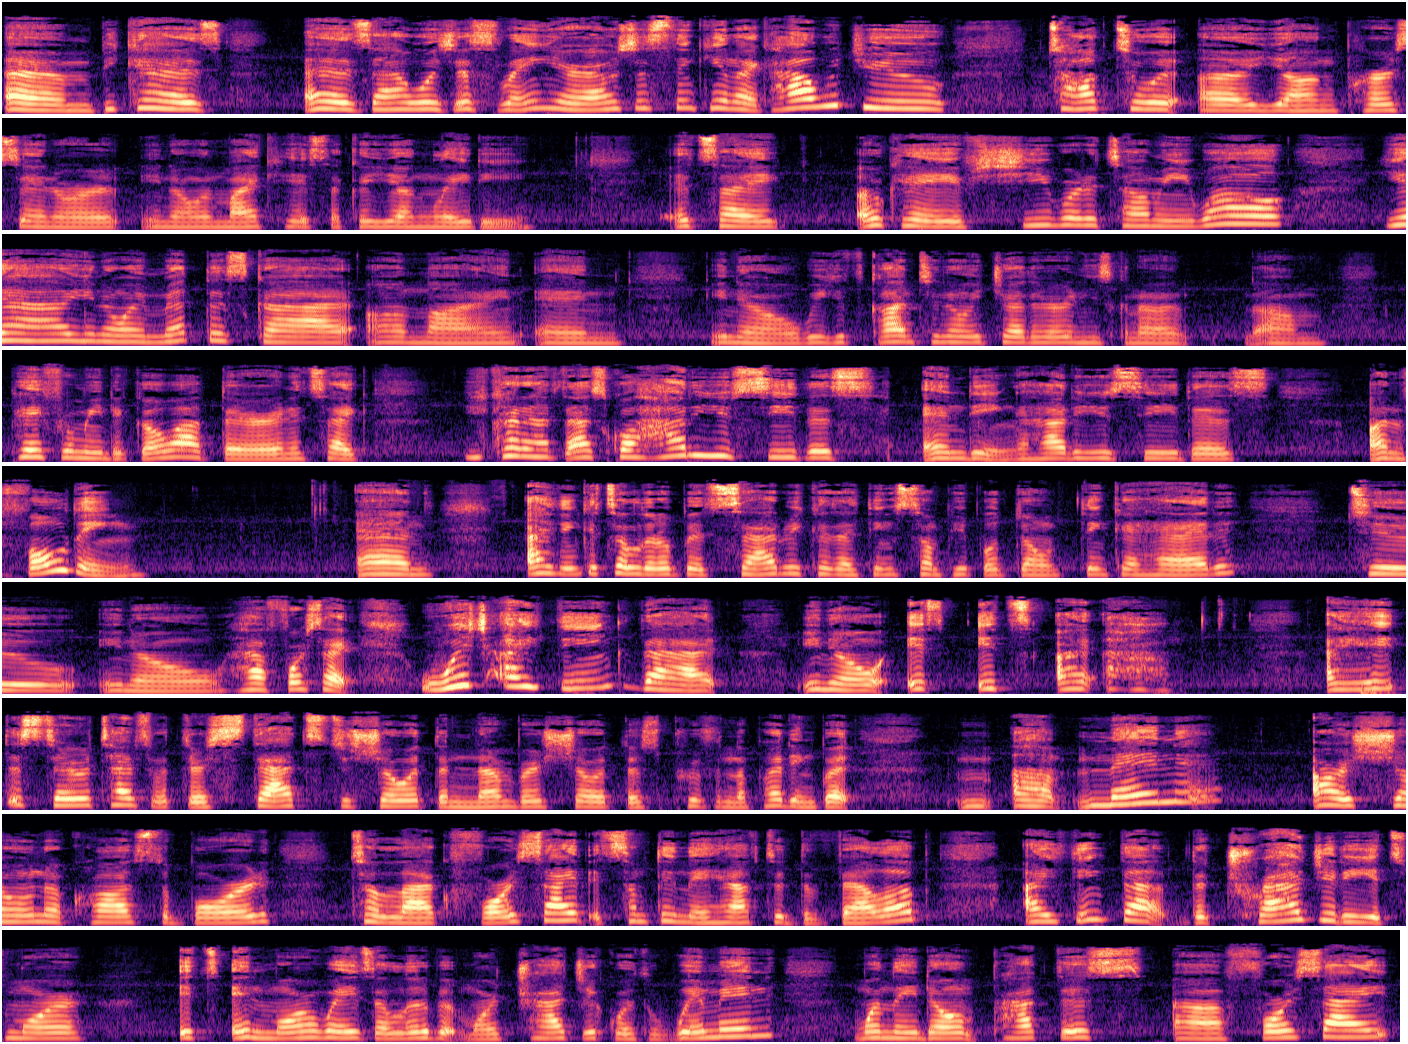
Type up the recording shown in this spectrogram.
Um, because as I was just laying here, I was just thinking, like, how would you talk to a, a young person, or, you know, in my case, like a young lady? It's like, okay, if she were to tell me, well, yeah, you know, I met this guy online and, you know, we've gotten to know each other and he's going to um, pay for me to go out there. And it's like, you kind of have to ask, well, how do you see this ending? How do you see this unfolding? And I think it's a little bit sad because I think some people don't think ahead to, you know, have foresight, which I think that, you know, it's, it's, I, uh, I hate the stereotypes with their stats to show it, the numbers show it, there's proof in the pudding, but uh, men are shown across the board to lack foresight. It's something they have to develop. I think that the tragedy, it's more, it's in more ways a little bit more tragic with women when they don't practice uh, foresight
